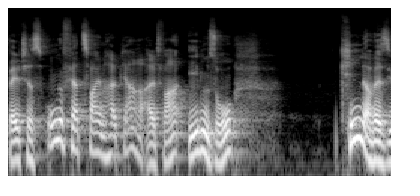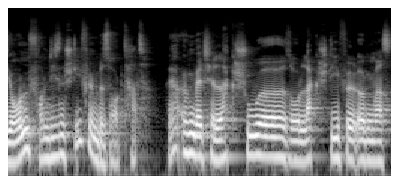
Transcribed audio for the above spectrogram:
welches ungefähr zweieinhalb Jahre alt war, ebenso Kinderversionen von diesen Stiefeln besorgt hat. Ja, irgendwelche Lackschuhe, so Lackstiefel, irgendwas.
